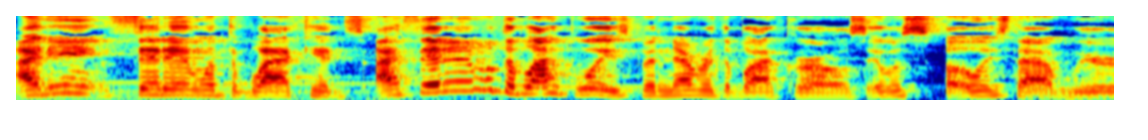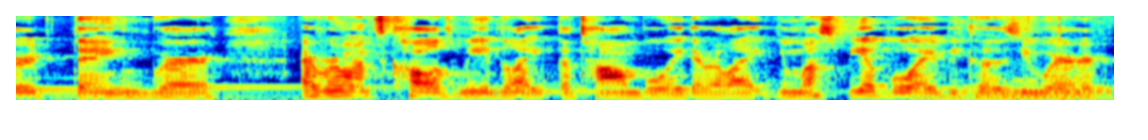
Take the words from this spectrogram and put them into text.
I didn't fit in with the black kids. I fit in with the black boys, but never the black girls. It was always that weird thing where everyone's called me like the tomboy. They were like, "You must be a boy because you wear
